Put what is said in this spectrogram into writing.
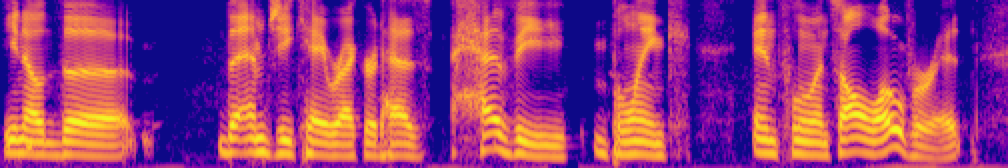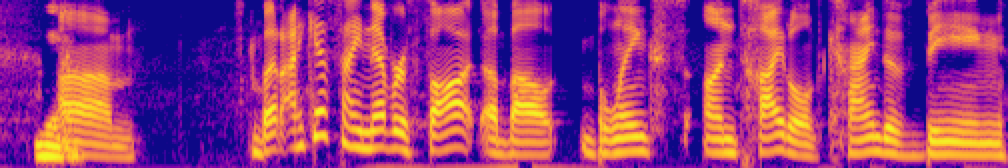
you know the the mgk record has heavy blink influence all over it. Um, but i guess i never thought about blink's untitled kind of being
